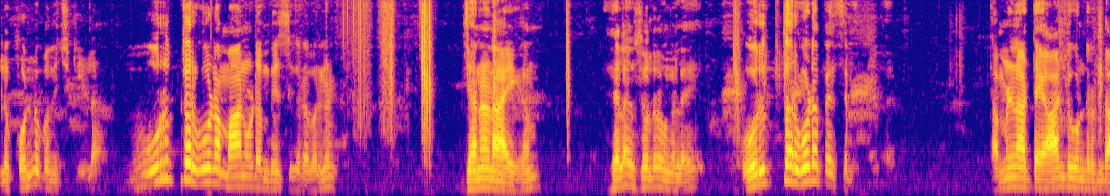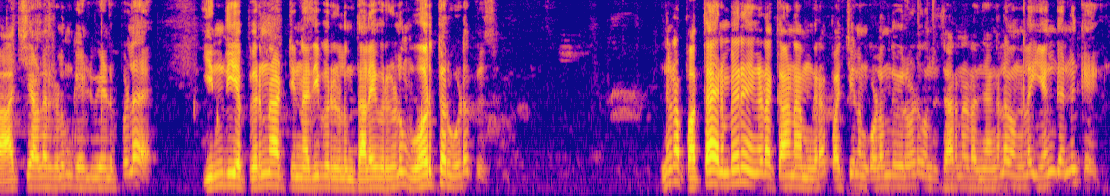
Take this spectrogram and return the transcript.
இல்லை கொன்று புதைச்சிட்டீங்களா? ஒருத்தர் கூட மானுடம் பேசுகிறவர்கள் ஜனநாயகம் இதெல்லாம் சொல்கிறவங்களே ஒருத்தர் கூட பேசல. தமிழ்நாட்டை ஆண்டு கொண்டிருந்த ஆட்சியாளர்களும் கேள்வி எழுப்பல. இந்திய பெருநாட்டின் அதிபர்களும் தலைவர்களும் ஒருத்தர் கூட பேசும் என்னடா பத்தாயிரம் பேரும் எங்கடா காணாமங்கிற பச்சிலம் குழந்தைகளோடு வந்து சரணடைஞ்சாங்களா? அவங்களாம் எங்கன்னு கேட்கு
